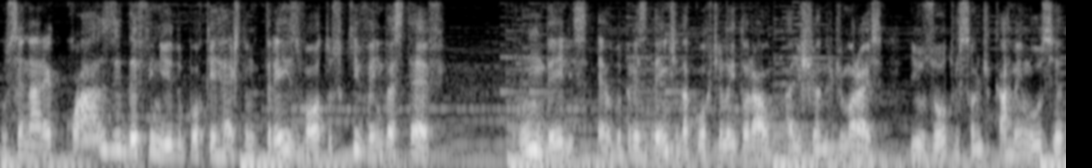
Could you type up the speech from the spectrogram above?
O cenário é quase definido porque restam três votos que vêm do STF. Um deles é o do presidente da Corte Eleitoral, Alexandre de Moraes, e os outros são de Carmen Lúcia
